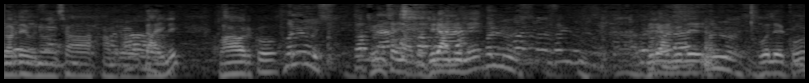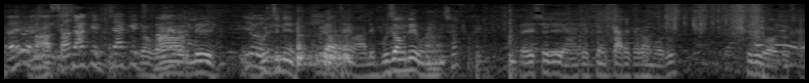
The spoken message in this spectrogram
गर्दै हुनुहुन्छ हाम्रो दाईले। उहाँहरूको जुन चाहिँ अब बिरामीले बिरामीले बोलेको भाषा र उहाँहरूले बुझ्ने कुरा चाहिँ उहाँले बुझाउँदै हुनुहुन्छ। र यसरी यहाँको चाहिँ कार्यक्रमहरू सुरु भएको छ।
